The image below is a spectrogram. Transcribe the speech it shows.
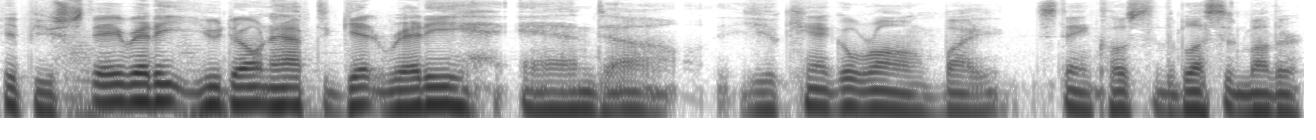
If you stay ready, you don't have to get ready, and uh, you can't go wrong by staying close to the Blessed Mother.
